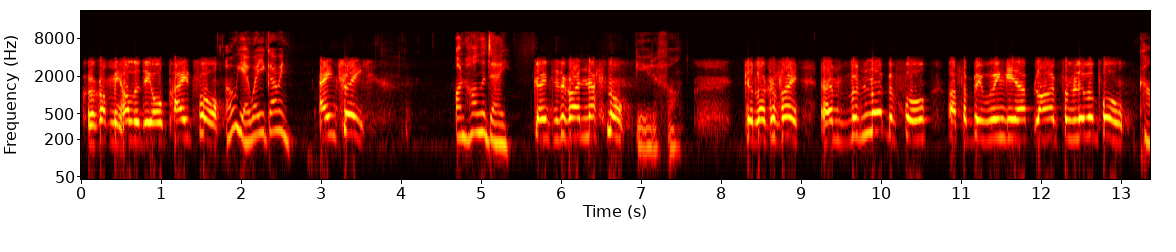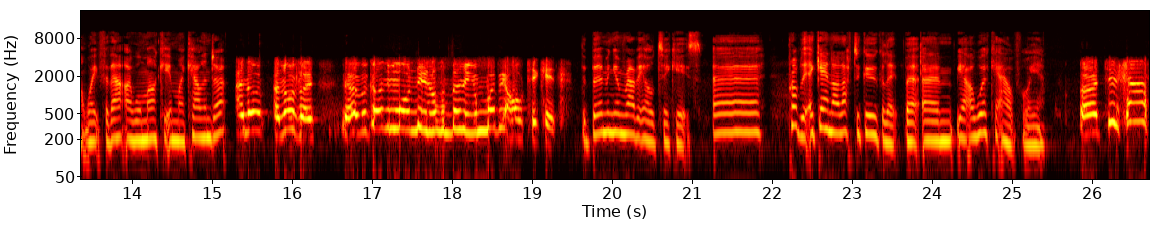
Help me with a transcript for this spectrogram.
because I've got my holiday all paid for. Oh yeah, where are you going? Aintree, On holiday. going to the Grand National. Beautiful. Good luck, I say. And the night before, I shall be ringing up live from Liverpool. Can't wait for that. I will mark it in my calendar. And, and also, have we got any more news on the Birmingham Rabbit Hole tickets? The Birmingham Rabbit Hole tickets. Uh, probably. Again, I'll have to Google it, but um, yeah, I'll work it out for you. Uh, cheers, Kath.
